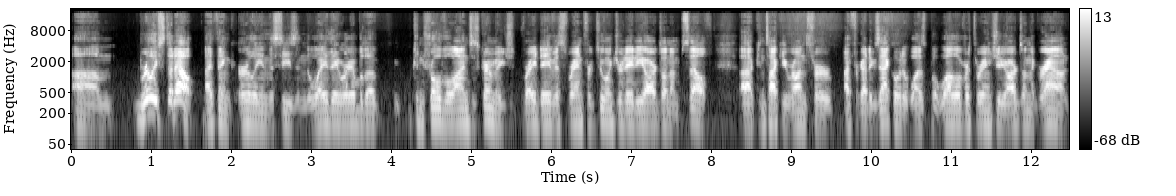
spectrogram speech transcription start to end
Um, really stood out, I think, early in the season. The way they were able to control the lines of scrimmage. Ray Davis ran for 280 yards on himself. Uh, Kentucky runs for, I forgot exactly what it was, but well over 300 yards on the ground.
